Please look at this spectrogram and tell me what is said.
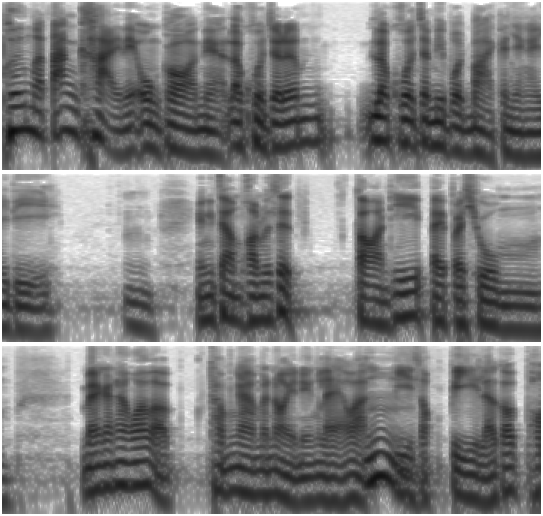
เพิ่งมาตั้งไข่ในองค์กรเนี่ยเราควรจะเริ่มเราควรจะมีบทบาทกันยังไงดีอืมยังจำความรู้สึกตอนที่ไปประชุม แม้กระทั่งว่าแบบทำงานมาหน่อยหนึ่งแล้วอะอืมปีสองปีแล้วก็พอ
